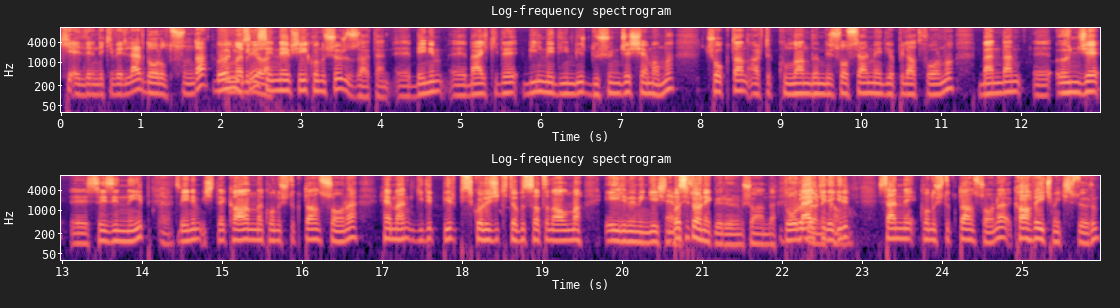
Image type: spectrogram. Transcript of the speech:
ki ellerindeki veriler doğrultusunda bulunabiliyorlar. seninle hep şeyi konuşuyoruz zaten. Ee, benim e, belki de bilmediğim bir düşünce şemamı çoktan artık kullandığım bir sosyal medya platformu benden e, önce e, sezinleyip Evet. benim işte Kaan'la konuştuktan sonra hemen gidip bir psikoloji kitabı satın alma eğilimimin geçtiğini. Evet. Basit örnek veriyorum şu anda. Doğru belki de ama. gidip senle konuştuktan sonra kahve içmek istiyorum.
